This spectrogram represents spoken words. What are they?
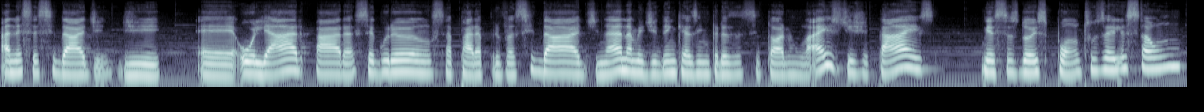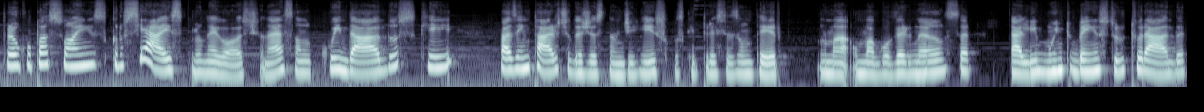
a necessidade de é, olhar para segurança, para privacidade, né? Na medida em que as empresas se tornam mais digitais, esses dois pontos eles são preocupações cruciais para o negócio, né? São cuidados que fazem parte da gestão de riscos, que precisam ter uma, uma governança ali muito bem estruturada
